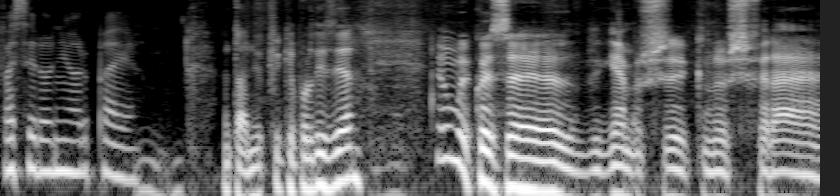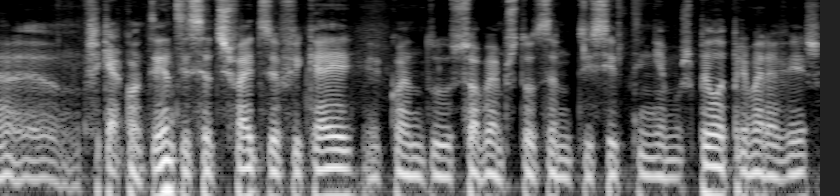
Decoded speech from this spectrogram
vai ser a União Europeia. Uhum. António, o que fica por dizer? É uma coisa, digamos, que nos fará eh, ficar contentes e satisfeitos. Eu fiquei quando soubemos todos a notícia que tínhamos pela primeira vez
